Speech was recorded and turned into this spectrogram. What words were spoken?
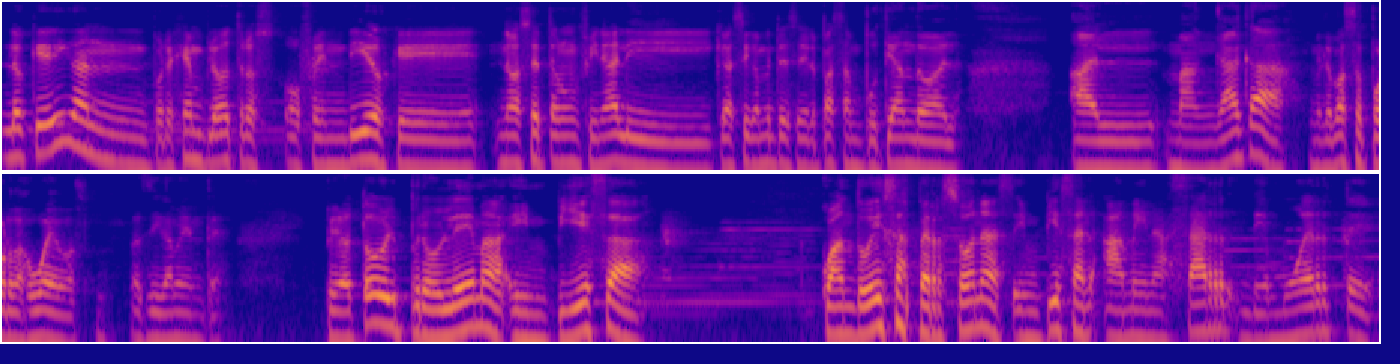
Lo que digan, por ejemplo, otros ofendidos que no aceptan un final y que básicamente se le pasan puteando al, al mangaka, me lo paso por dos huevos, básicamente. Pero todo el problema empieza cuando esas personas empiezan a amenazar de muerte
